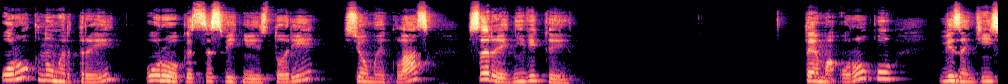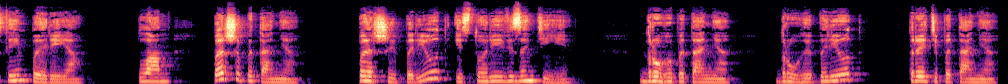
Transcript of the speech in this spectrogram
Урок номер 3 Уроки з всесвітньої історії, 7 клас, середні віки. Тема уроку Візантійська імперія. План. Перше питання. Перший період історії Візантії. Друге питання. Другий період. Третє питання.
